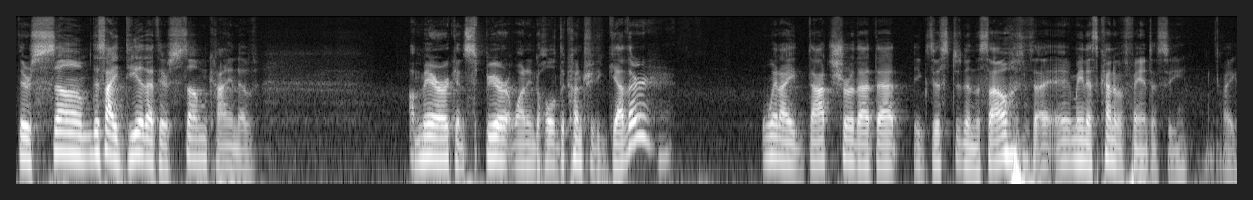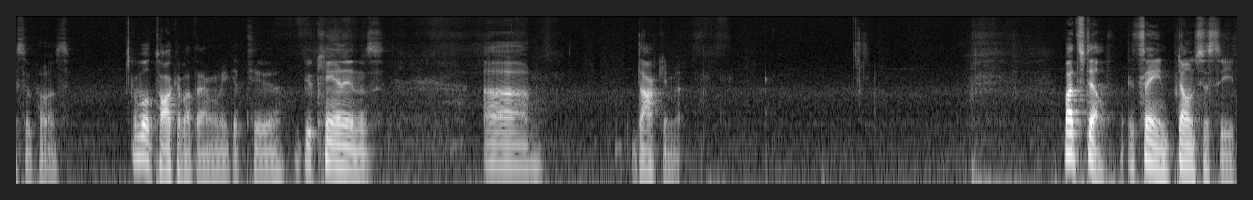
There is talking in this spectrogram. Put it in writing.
there's some this idea that there's some kind of American spirit wanting to hold the country together. When I'm not sure that that existed in the South, I, mean it's kind of a fantasy. I suppose. We'll talk about that when we get to Buchanan's uh, document. But still, it's saying don't secede.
